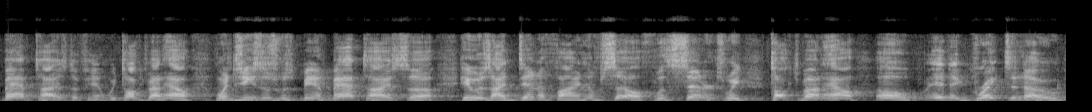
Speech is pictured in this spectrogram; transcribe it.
baptized of him. We talked about how when Jesus was being baptized, uh, he was identifying himself with sinners. We talked about how, uh, isn't it great to know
